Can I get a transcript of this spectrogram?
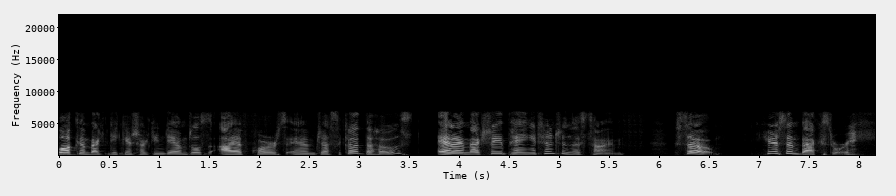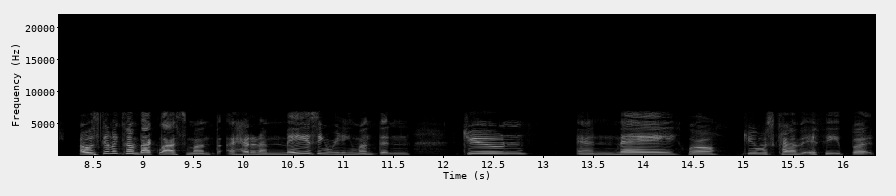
Welcome back to Deconstructing Damsels. I, of course, am Jessica, the host, and I'm actually paying attention this time. So, here's some backstory. I was going to come back last month. I had an amazing reading month in June and May. Well, June was kind of iffy, but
